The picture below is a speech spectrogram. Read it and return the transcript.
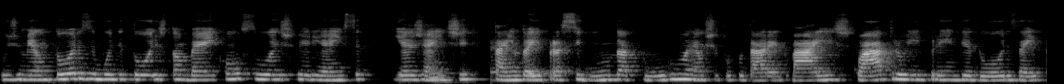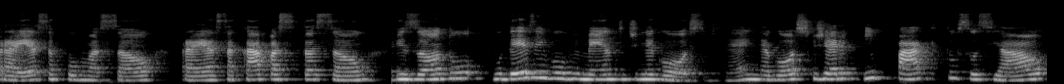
os mentores e monitores também com sua experiência e a gente está indo aí para a segunda turma, né? O Instituto Dara mais quatro empreendedores aí para essa formação, para essa capacitação, visando o desenvolvimento de negócios, né? Negócios que gerem impacto social,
